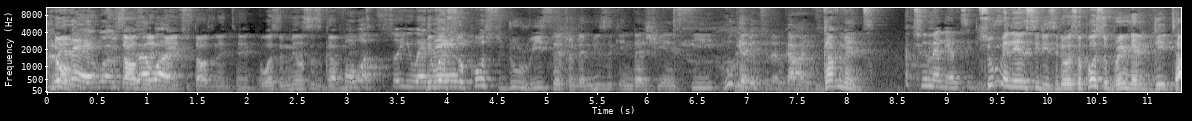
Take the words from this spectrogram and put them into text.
on- No, there? 2009, 2010. It was the Mills's government. For what? So you were They were supposed to do research on the music industry and see Who gave it to them? Government. government. Two million cedis. Two million cedis. So they were supposed to bring them data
